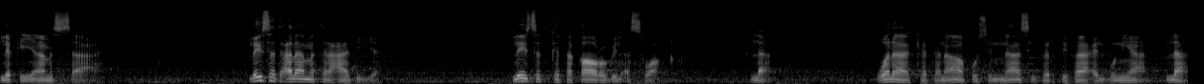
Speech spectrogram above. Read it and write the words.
لقيام الساعة. ليست علامة عادية. ليست كتقارب الأسواق. لا. ولا كتنافس الناس في ارتفاع البنيان. لا.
